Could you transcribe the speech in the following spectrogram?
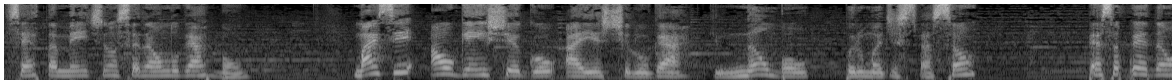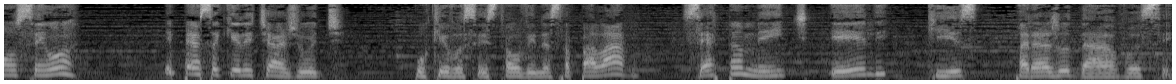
certamente não será um lugar bom. Mas se alguém chegou a este lugar não bom por uma distração, peça perdão ao Senhor e peça que Ele te ajude, porque você está ouvindo essa palavra certamente Ele quis para ajudar você.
